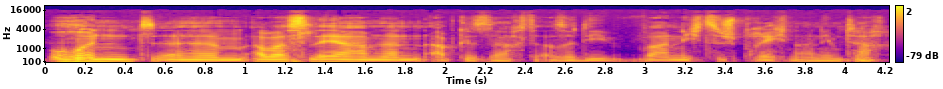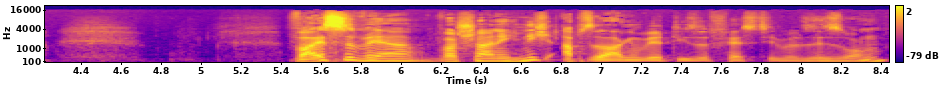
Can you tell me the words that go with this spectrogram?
Und ähm, aber Slayer haben dann abgesagt. Also die waren nicht zu sprechen an dem Tag. Weißt du, wer wahrscheinlich nicht absagen wird, diese Festivalsaison?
